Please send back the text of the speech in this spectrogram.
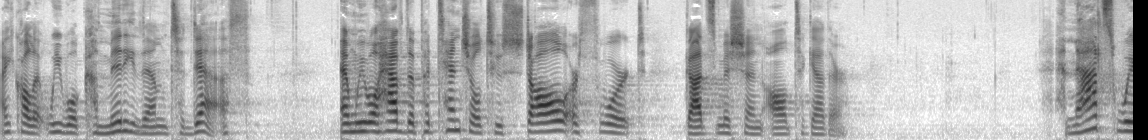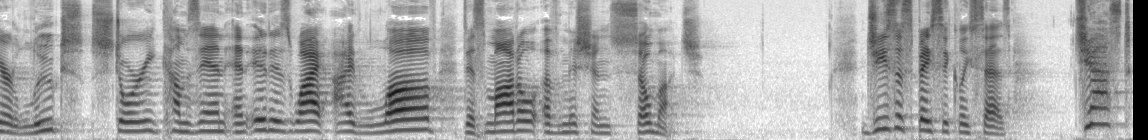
I call it, we will committee them to death, and we will have the potential to stall or thwart God's mission altogether. And that's where Luke's story comes in, and it is why I love this model of mission so much. Jesus basically says, just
